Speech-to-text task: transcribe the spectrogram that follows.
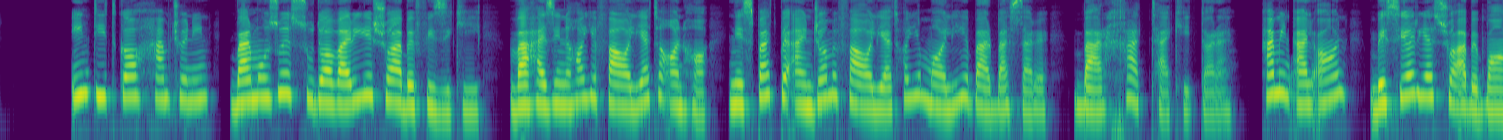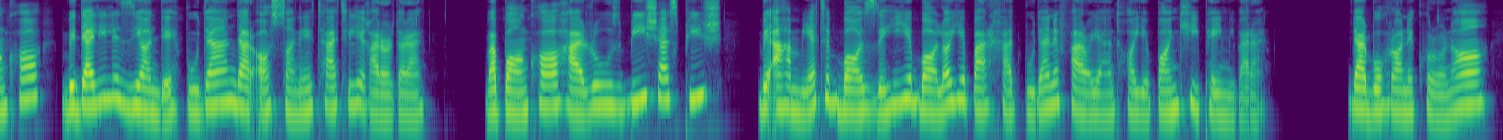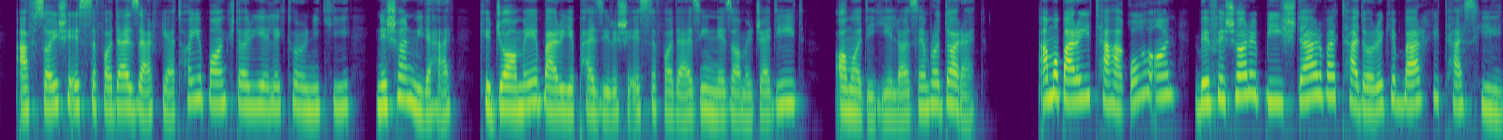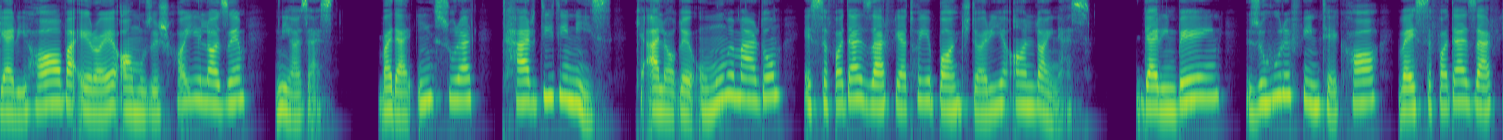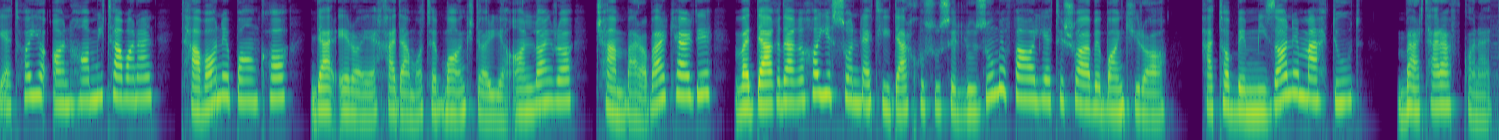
این دیدگاه همچنین بر موضوع سوداوری شعب فیزیکی و هزینه های فعالیت آنها نسبت به انجام فعالیت های مالی بر بستر برخط تاکید دارند. همین الان بسیاری از شعب بانک ها به دلیل زیانده بودن در آستانه تعطیلی قرار دارند و بانک ها هر روز بیش از پیش به اهمیت بازدهی بالای برخط بودن فرایندهای بانکی پی می‌برند. در بحران کرونا، افزایش استفاده از ظرفیت‌های بانکداری الکترونیکی نشان می‌دهد که جامعه برای پذیرش استفاده از این نظام جدید آمادگی لازم را دارد. اما برای تحقق آن به فشار بیشتر و تدارک برخی تسهیلگری ها و ارائه آموزش های لازم نیاز است و در این صورت تردیدی نیست که علاقه عموم مردم استفاده از ظرفیت های بانکداری آنلاین است. در این بین ظهور فینتک ها و استفاده از ظرفیت های آنها می توانند توان بانک ها در ارائه خدمات بانکداری آنلاین را چند برابر کرده و دقدقه های سنتی در خصوص لزوم فعالیت شعب بانکی را حتی به میزان محدود برطرف کند.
